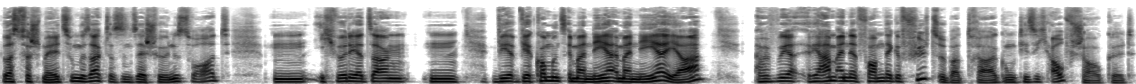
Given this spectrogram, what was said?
du hast Verschmelzung gesagt, das ist ein sehr schönes Wort. Hm, ich würde jetzt sagen, hm, wir, wir kommen uns immer näher, immer näher, ja. Aber wir, wir haben eine Form der Gefühlsübertragung, die sich aufschaukelt.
